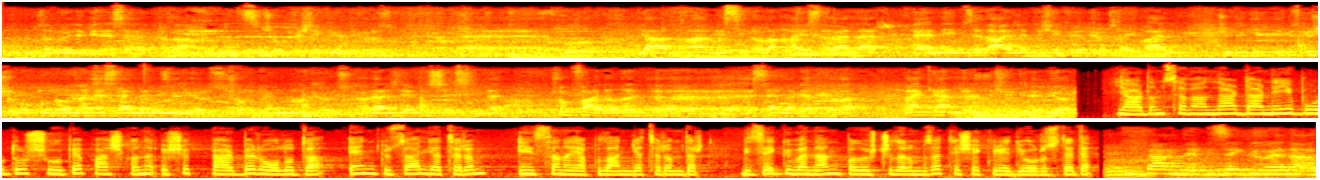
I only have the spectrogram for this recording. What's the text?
okulumuza böyle bir eser kazandırdığınız için çok teşekkür ediyoruz. Ee, yardıma vesile olan Hayırseverler Derneğimize de ayrıca teşekkür ediyoruz Sayın Valim. Çünkü gittiğimiz birçok okulda onların eserlerini görüyoruz. Çok memnun oluyoruz. Öğrencilerimiz içerisinde çok faydalı e, eserler yapıyorlar. Ben kendilerine teşekkür ediyorum. Yardımsevenler Derneği Burdur Şube Başkanı Işık Berberoğlu da en güzel yatırım insana yapılan yatırımdır. Bize güvenen bağışçılarımıza teşekkür ediyoruz dedi. Ben de bize güvenen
